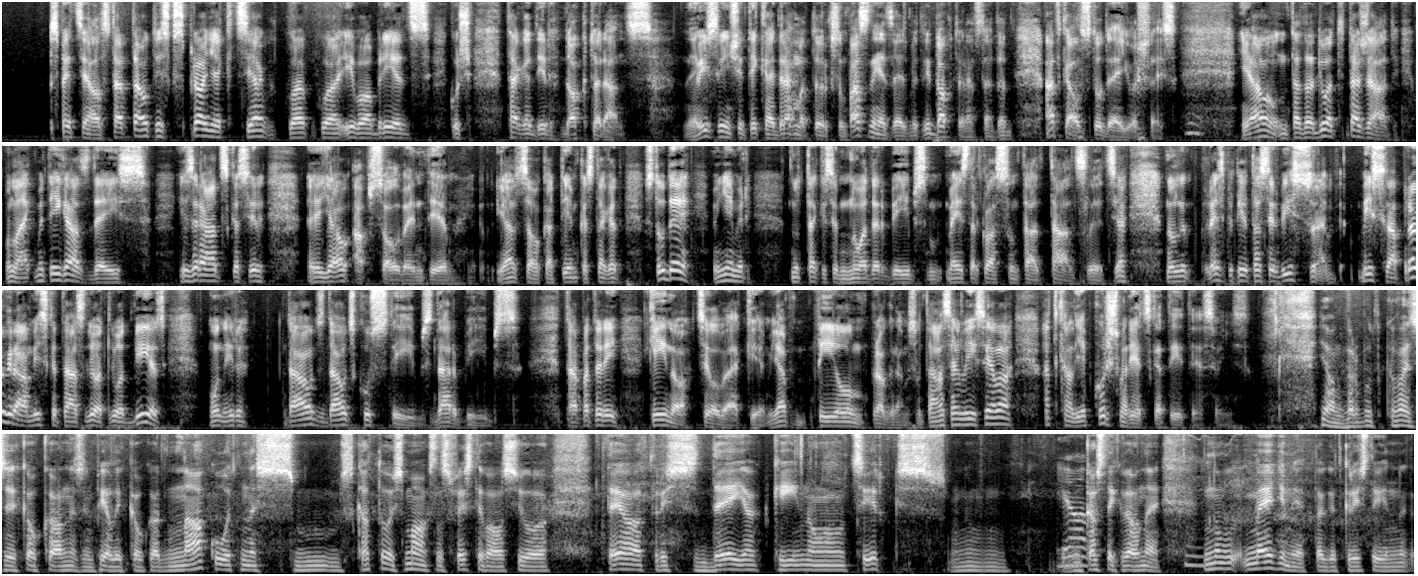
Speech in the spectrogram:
speciāls startautisks projekts, ja, ko, ko Ivo Briedis, kurš tagad ir doktorants. Nevis viņš ir tikai dramaturgs un pasniedzējs, bet ir doktorants. Tātad atkal studējošais. Ja, un tad ļoti dažādi. Un laikmetīgās dēļas izrādes, kas ir e, jau absolventiem. Ja, savukārt tiem, kas tagad studē, viņiem ir nu, tā, ir nodarbības, meistarklases un tā, tādas lietas. Ja. Nu, respektīvi, tas ir viss, visā programma izskatās ļoti, ļoti biezi un ir daudz, daudz kustības, darbības. Tāpat arī kino cilvēkiem, ja filmu programmas. Un tās Elīzes ielā atkal jebkurš var iet skatīties viņas. Jā, un varbūt ka vajadzēja kaut kā, nezinu, pielikt kaut kādu nākotnes skatuves mākslas festivāls, jo teātris, dēļa, kino, cirks. Nu, Jā. Kas tik vēl nē? Mm. Nu, mēģiniet tagad, Kristīna,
